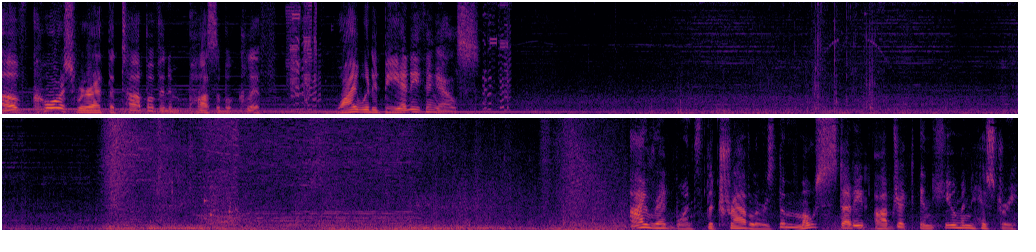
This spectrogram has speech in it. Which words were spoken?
Of course we're at the top of an impossible cliff. Why would it be anything else? I read once the Traveler is the most studied object in human history.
